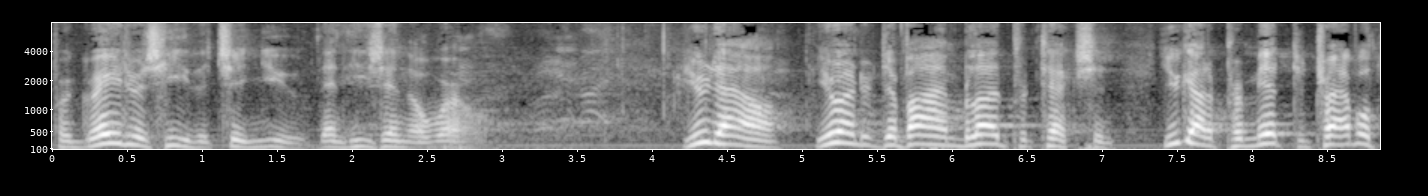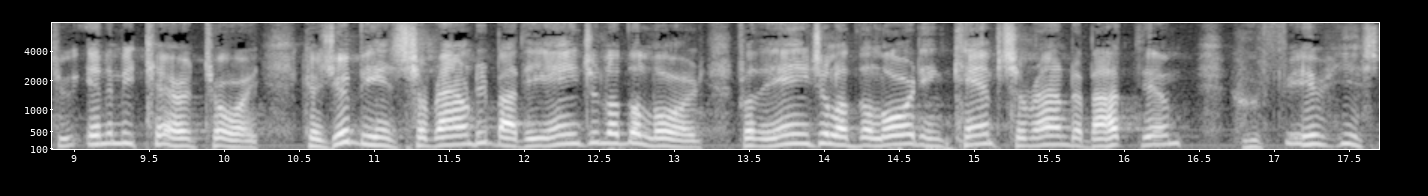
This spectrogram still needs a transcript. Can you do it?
For greater is he that's in you than he's in the world. You now, you're under divine blood protection. You got a permit to travel through enemy territory because you're being surrounded by the angel of the Lord. For the angel of the Lord encamps around about them who fear his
